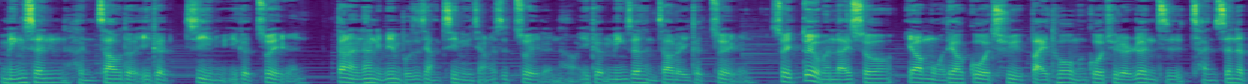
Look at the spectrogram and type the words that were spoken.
名声很糟的一个妓女，一个罪人。当然，它里面不是讲妓女，讲的是罪人哈，一个名声很糟的一个罪人。所以，对我们来说，要抹掉过去，摆脱我们过去的认知产生的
